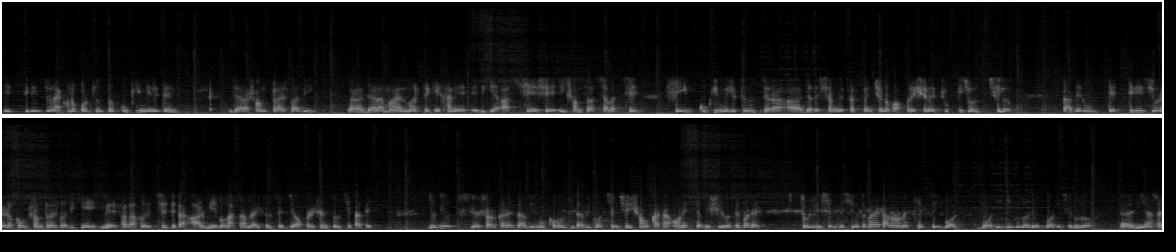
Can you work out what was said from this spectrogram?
তেত্রিশ জন এখনও পর্যন্ত কুকি মিলিটেন্ট যারা সন্ত্রাসবাদী যারা মায়ানমার থেকে এখানে এদিকে আসছে, এসে এই সন্ত্রাস চালাচ্ছে, সেই কুকি মিলিটেন্ট যারা যাদের সঙ্গে সাসপেনশন অফ অপারেশনের চুক্তি চলছিল, তাদের তেত্রিশ জন এরকম সন্ত্রাসবাদীকে মেরে ফেলা হয়েছে, যেটা আর্মি এবং আসাম রাইফেলসের যে অপারেশন চলছে তাতে। যদিও সরকারের দাবি, মুখ্যমন্ত্রী দাবি করছেন, সেই সংখ্যাটা অনেকটা বেশি হতে পারে, চল্লিশের বেশি হতে পারে, কারণ অনেক ক্ষেত্রেই বডি যেগুলো রেড বডি সেগুলো নিয়ে আসা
